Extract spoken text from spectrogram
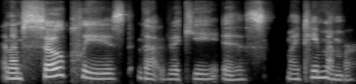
And I'm so pleased that Vicki is my team member.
